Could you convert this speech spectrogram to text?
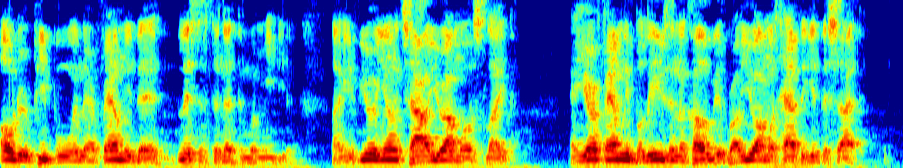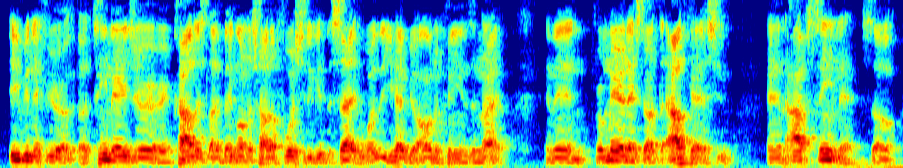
older people in their family that listens to nothing but media. Like if you're a young child, you're almost like, and your family believes in the COVID, bro, you almost have to get the shot. Even if you're a, a teenager or in college, like they're gonna try to force you to get the shot, whether you have your own opinions or not. And then from there, they start to outcast you. And I've seen that. So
